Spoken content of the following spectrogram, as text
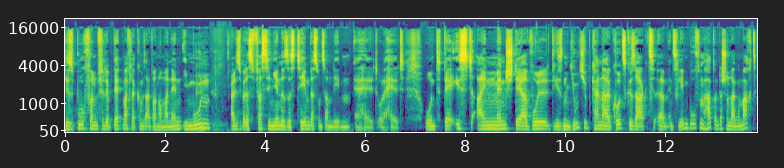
dieses Buch von Philipp Detmer, vielleicht können wir es einfach nochmal nennen, Immun, mhm. alles über das faszinierende System, das uns am Leben erhält oder hält. Und der ist ein Mensch, der wohl diesen YouTube-Kanal kurz gesagt ähm, ins Leben gerufen hat und das schon lange macht,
